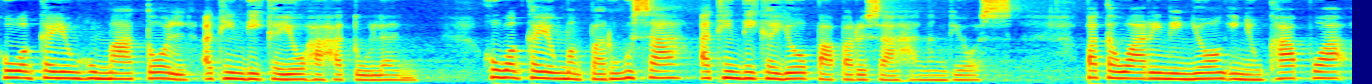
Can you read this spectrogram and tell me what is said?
Huwag kayong humatol at hindi kayo hahatulan Huwag kayong magparusa at hindi kayo paparusahan ng Diyos. Patawarin ninyo ang inyong kapwa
